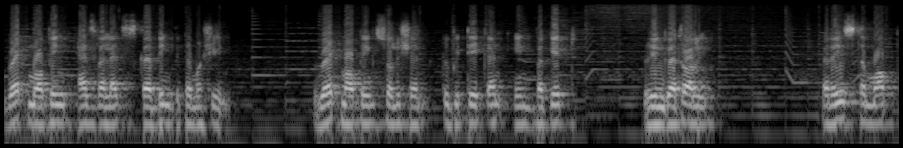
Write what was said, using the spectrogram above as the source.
Wet mopping as well as scrubbing with a machine. Wet mopping solution to be taken in bucket, wringer trolley. Rinse the mop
